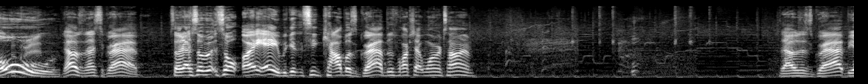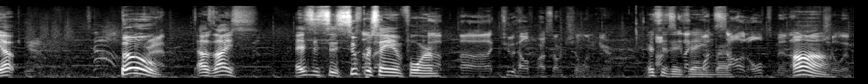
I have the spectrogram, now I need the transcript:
Oh, that was a nice grab. So that so so hey, hey, we get to see Cabba's grab. Let's watch that one more time. That was his grab. Yep. Boom. That was nice. This is his Super So, like, Saiyan form. Uh, uh, like two health bars, so I'm chilling here. This is insane, like one bro. solid ultimate, Uh. I'm chilling.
